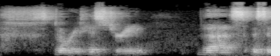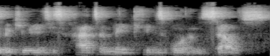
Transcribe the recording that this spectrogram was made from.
storied history, the specific communities have had to make things for themselves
